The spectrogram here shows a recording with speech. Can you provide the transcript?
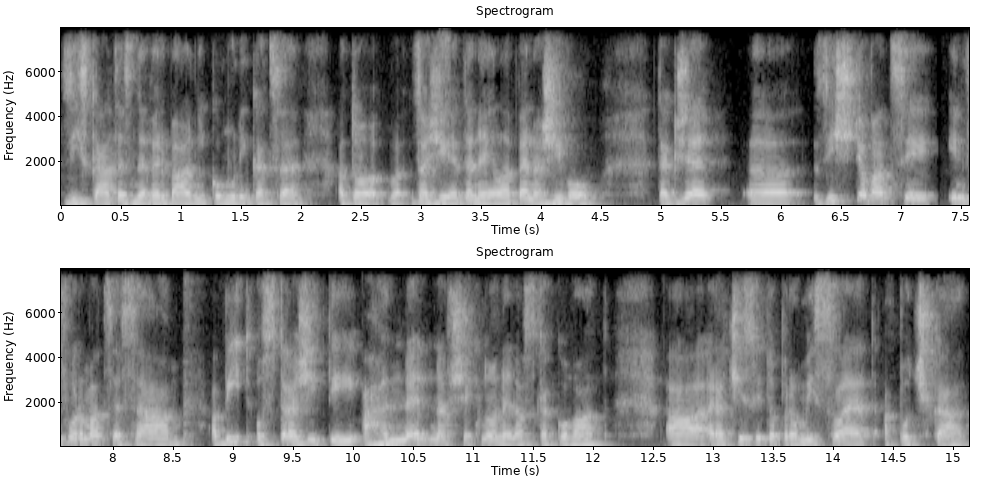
získáte z neverbální komunikace a to zažijete nejlépe naživo. Takže zjišťovat si informace sám a být ostražitý a hned na všechno nenaskakovat. A radši si to promyslet a počkat,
